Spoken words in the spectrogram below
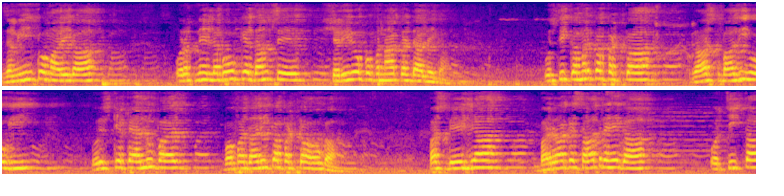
ज़मीन को मारेगा और अपने लबों के दम से शरीरों को फना कर डालेगा। उसकी कमर का पटका रास्तबाजी होगी और इसके पहलू पर वफादारी का पटका होगा। बस बेड़िया बर्रा के साथ रहेगा और चीता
